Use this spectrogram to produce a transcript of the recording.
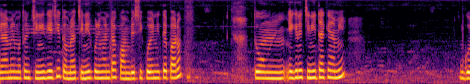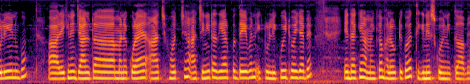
গ্রামের মতন চিনি দিয়েছি। তোমরা চিনির পরিমাণটা কম বেশি করে নিতে পারো। তো এখানে চিনিটাকে আমি গলিয়ে নেব। আর এখানে জালটা মানে কড়াইয়ের আঁচ হচ্ছে। আর চিনিটা দেওয়ার পর দেখবেন একটু লিকুইড হয়ে যাবে। এটাকে আমাকে ভালো একটু করে থিকনেস করে নিতে হবে।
